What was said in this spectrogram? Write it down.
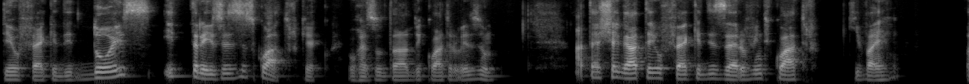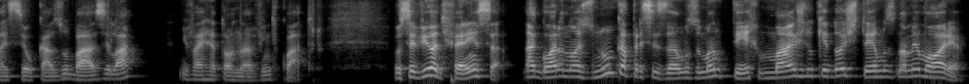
ter o FEC de 2 e 3 vezes 4, que é o resultado de 4 vezes 1. Até chegar a ter o FEC de 0,24, que vai, vai ser o caso base lá, e vai retornar 24. Você viu a diferença? Agora nós nunca precisamos manter mais do que dois termos na memória.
